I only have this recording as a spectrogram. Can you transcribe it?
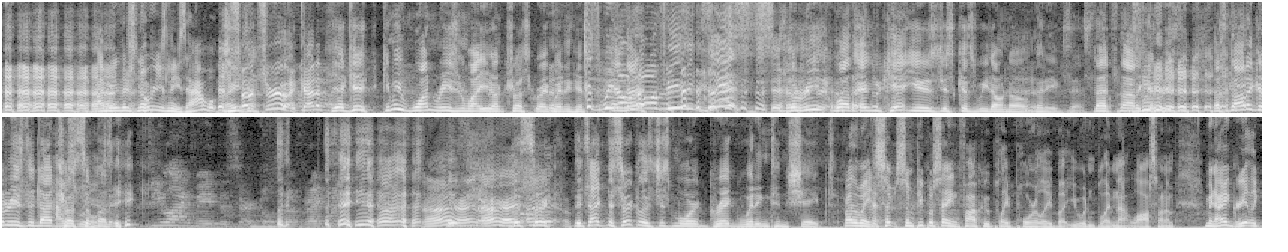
Greg, I mean, there's no reason he's out. right? so true. I kind of. yeah, give, give me one reason why you don't trust Greg Whittington. Because we And don't that- know if he exists. the reason. Well, and you can't use just because we don't know that he exists. That's not a good reason. That's not a good reason to not House trust rules. somebody. D-line made the circle, so Greg Wing. yeah. All right, all right. The, cir- it's like the circle is just more Greg Whittington shaped. By the way, some, some people saying Facu played poorly, but you wouldn't blame that loss on him. I mean, I agree. Like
